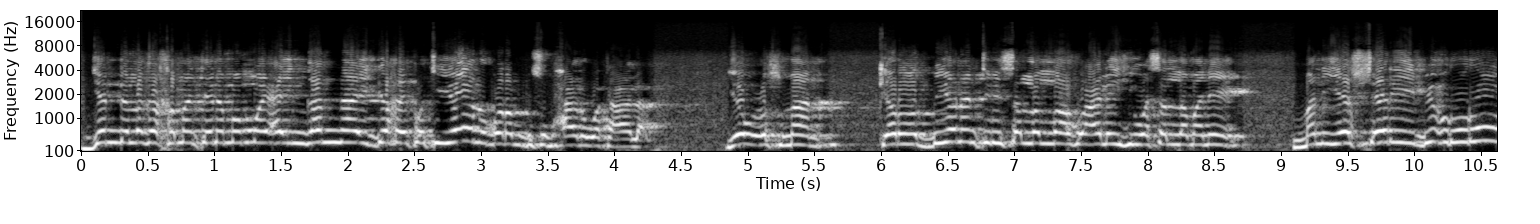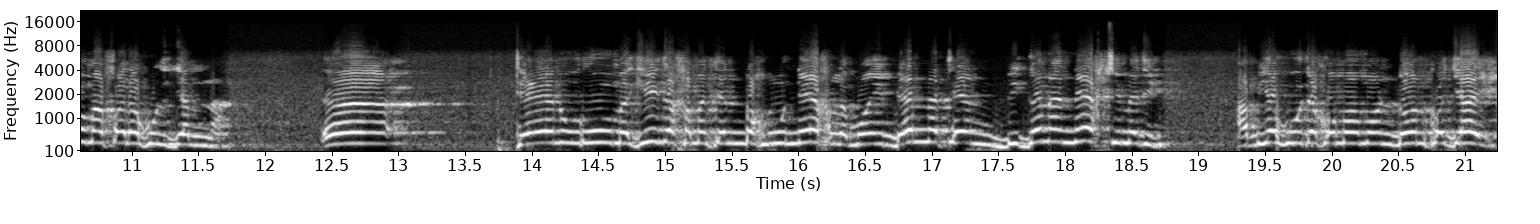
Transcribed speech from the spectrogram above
جند لغا خمانتين مموي أي نغنى جهي كتيون برب سبحانه وتعالى. يا عثمان كرو بيون انتري صلى الله عليه وسلم من يشتري بئر روم فله الجنة. أه تين روما جيغا خمانتين بخمو نيخ لموي. بينا تين بيغنا نيخ تي مدينة ab yahuda ko moomoon doon ko jaay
